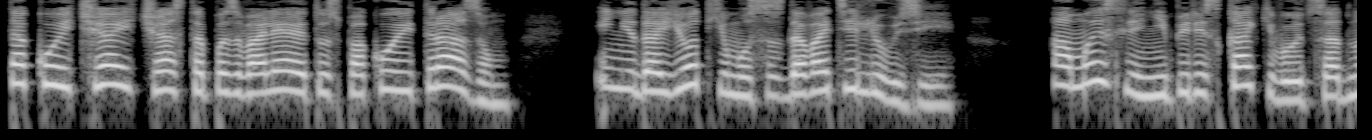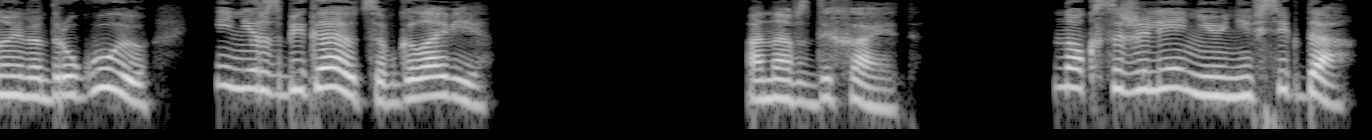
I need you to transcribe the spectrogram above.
Такой чай часто позволяет успокоить разум и не дает ему создавать иллюзии, а мысли не перескакивают с одной на другую и не разбегаются в голове. Она вздыхает. Но, к сожалению, не всегда.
